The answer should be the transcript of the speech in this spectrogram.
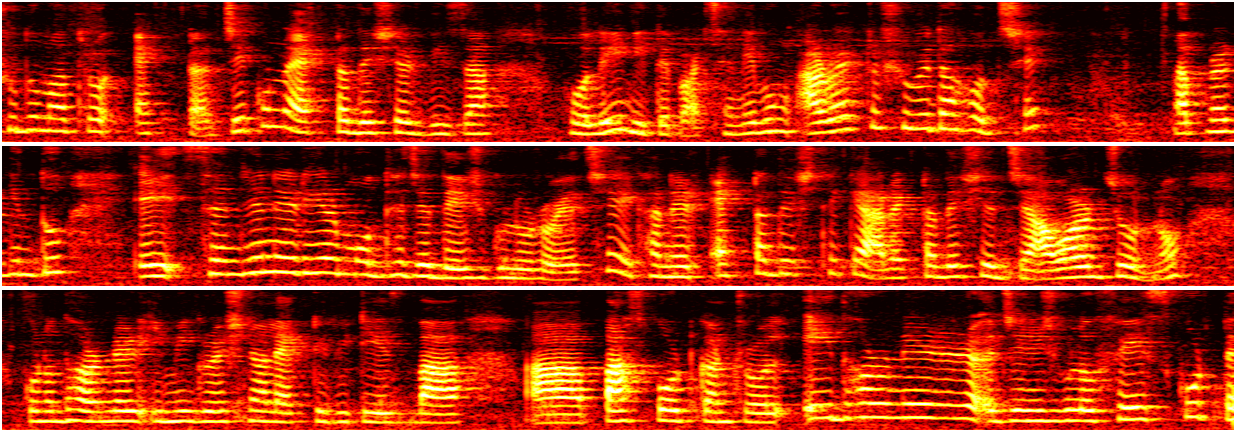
শুধুমাত্র একটা যে কোনো একটা দেশের ভিসা হলেই নিতে পারছেন। এবং আরও একটা সুবিধা হচ্ছে আপনার কিন্তু এই সেনজেন এরিয়ার মধ্যে যে দেশগুলো রয়েছে, এখানের একটা দেশ থেকে আরেকটা দেশে যাওয়ার জন্য কোনো ধরনের ইমিগ্রেশনাল অ্যাক্টিভিটিস বা পাসপোর্ট কন্ট্রোল এই ধরনের জিনিসগুলো ফেস করতে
